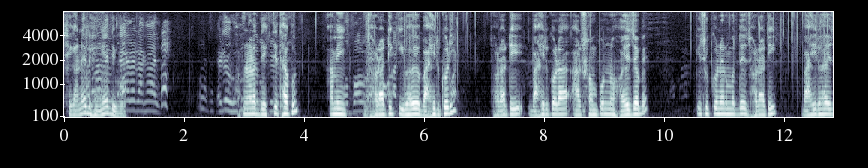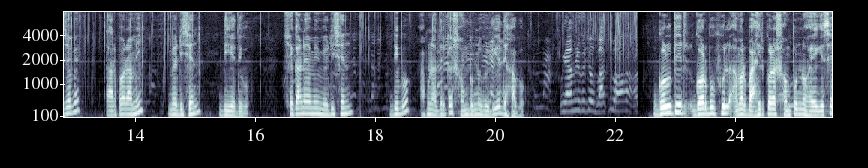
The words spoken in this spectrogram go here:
সেখানে ভেঙে দিব। আপনারা দেখতে থাকুন, আমি ঝড়াটি কীভাবে বাহির করি। ঝড়াটি বাহির করা আর সম্পূর্ণ হয়ে যাবে। কিছুক্ষণের মধ্যে ঝড়াটি বাহির হয়ে যাবে। তারপর আমি মেডিসিন দিয়ে দেব। সেখানে আমি মেডিসিন দিব। আপনাদেরকে সম্পূর্ণ ভিডিও দেখাবো। গরুটির গর্ভফুল আমার বাহির করা সম্পূর্ণ হয়ে গেছে।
